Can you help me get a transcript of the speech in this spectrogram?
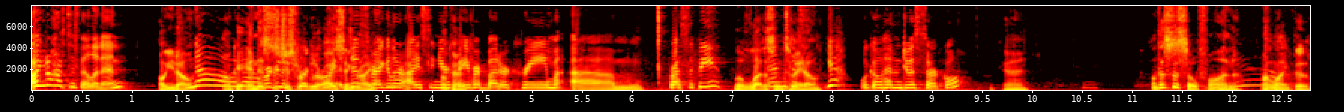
Oh, you don't have to fill it in. Oh, you don't? No. Okay, no, and this is gonna- just regular icing, Just right? regular icing, your Okay. favorite buttercream um, recipe. Little lettuce and just- tomato? yeah, we'll go ahead and do a circle. Okay. Oh, this is so fun. I like this.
